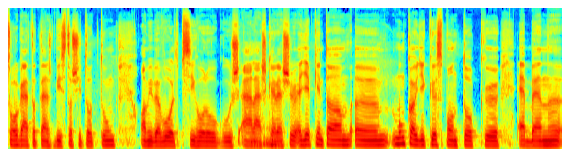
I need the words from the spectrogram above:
szolgáltatást biztosítottunk, amiben volt pszichológus, álláskereső. Egyébként a munkaügyi központok ebben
